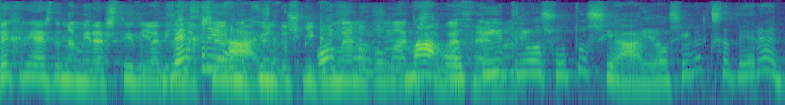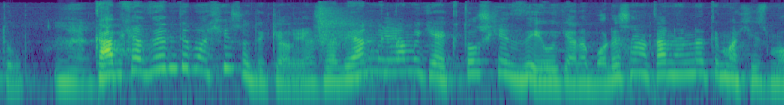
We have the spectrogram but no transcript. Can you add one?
Δεν χρειάζεται να μοιραστεί δηλαδή δεν για να ξέρουμε ποιο είναι το συγκεκριμένο όχι, όχι. κομμάτι Μα στον καθένα. Ο τίτλος ούτως ή άλλως είναι εξαδιαιρέτου. Ναι. Κάποια δεν τεμαχίζονται κιόλας. Δηλαδή, αν μιλάμε για εκτός σχεδίου, για να μπορέσω να κάνω ένα τεμαχισμό,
